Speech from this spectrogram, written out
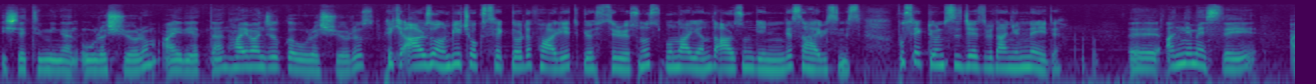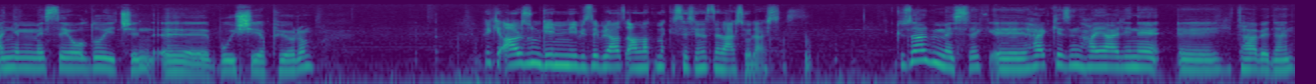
işletimiyle uğraşıyorum ayrıyetten. Hayvancılıkla uğraşıyoruz. Peki Arzu Hanım birçok sektörde faaliyet gösteriyorsunuz. Bunlar yanında Arzu'nun gelinliğinde sahibisiniz. Bu sektörün sizi cezbeden yönü neydi? Ee, anne mesleği, annemin mesleği olduğu için e, bu işi yapıyorum. Peki Arzu'nun gelinliği bize biraz anlatmak isteseniz neler söylersiniz? Güzel bir meslek. Ee, herkesin hayaline e, hitap eden,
